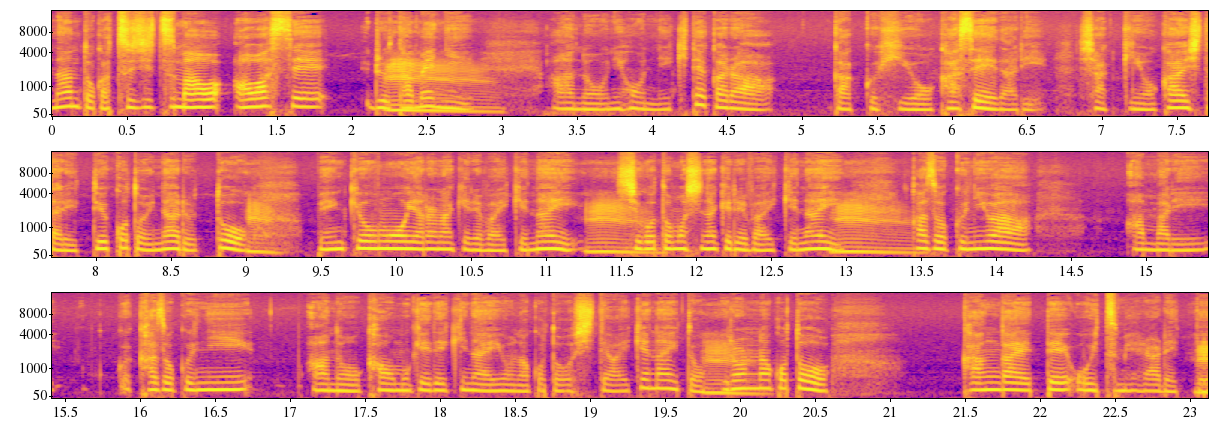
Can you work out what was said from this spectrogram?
なんとか辻褄を合わせるためにあの日本に来てから学費を稼いだり借金を返したりっていうことになると、勉強もやらなければいけない、仕事もしなければいけない、家族にはあんまり家族にあの顔向けできないようなことをしてはいけないと、いろんなことを考えて追い詰められて、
